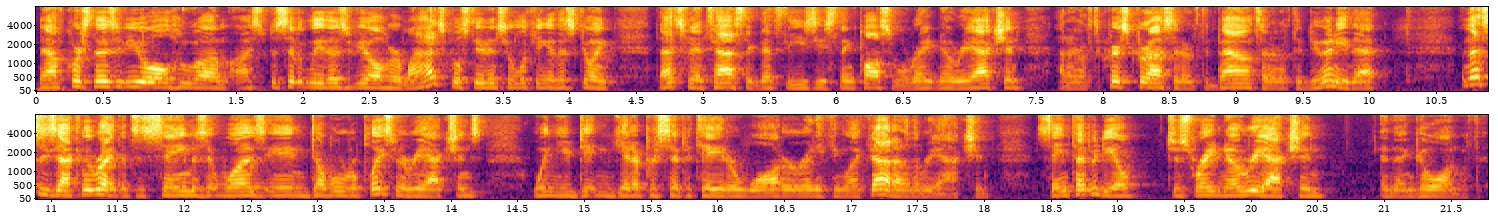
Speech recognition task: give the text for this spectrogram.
Now, of course, those of you all who, um, uh, specifically those of you all who are my high school students are looking at this going, that's fantastic. That's the easiest thing possible, right? No reaction. I don't have to crisscross. I don't have to bounce. I don't have to do any of that. And that's exactly right. That's the same as it was in double replacement reactions when you didn't get a precipitate or water or anything like that out of the reaction. Same type of deal. Just write no reaction and then go on with it.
